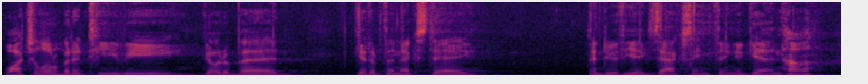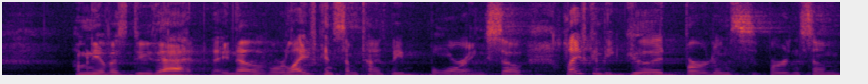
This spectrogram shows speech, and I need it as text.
watch a little bit of TV, go to bed, get up the next day, and do the exact same thing again, huh? How many of us do that? They know where life can sometimes be boring. So life can be good, burdensome,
